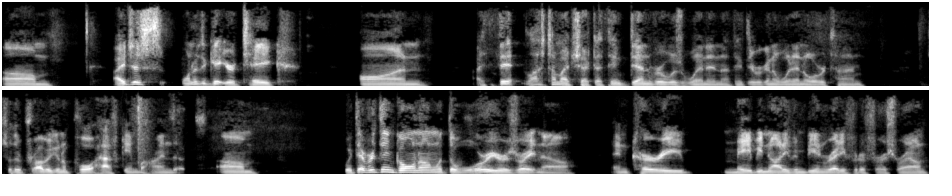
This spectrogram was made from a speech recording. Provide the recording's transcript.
Um, I just wanted to get your take on. I think last time I checked, I think Denver was winning. I think they were going to win in overtime, so they're probably going to pull a half game behind us. Um, with everything going on with the Warriors right now and Curry maybe not even being ready for the first round,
